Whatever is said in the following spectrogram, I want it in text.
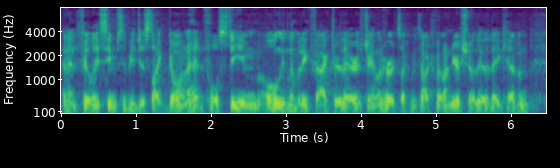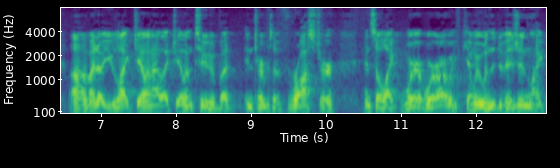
And then Philly seems to be just like going ahead full steam. Only limiting factor there is Jalen Hurts, like we talked about on your show the other day, Kevin. Um, I know you like Jalen, I like Jalen too, but in terms of roster, and so like where where are we? Can we win the division? Like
